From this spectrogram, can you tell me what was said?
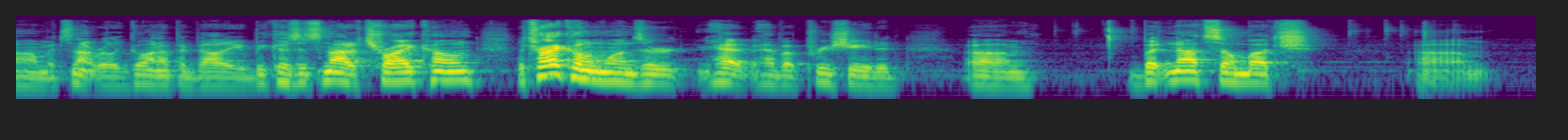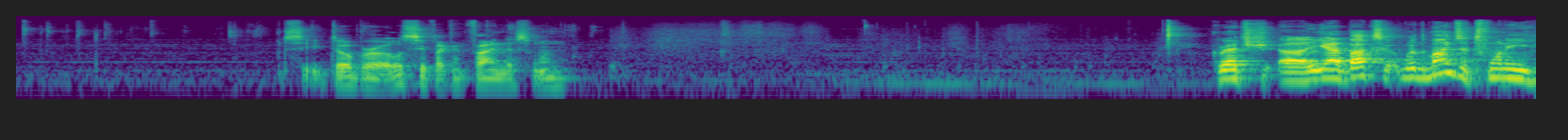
Um, it's not really gone up in value because it's not a tricone. The tricone ones are have, have appreciated, um, but not so much. Um, let's see, Dobro. Let's see if I can find this one. Gretsch, uh, yeah, box. Well, mine's a twenty.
